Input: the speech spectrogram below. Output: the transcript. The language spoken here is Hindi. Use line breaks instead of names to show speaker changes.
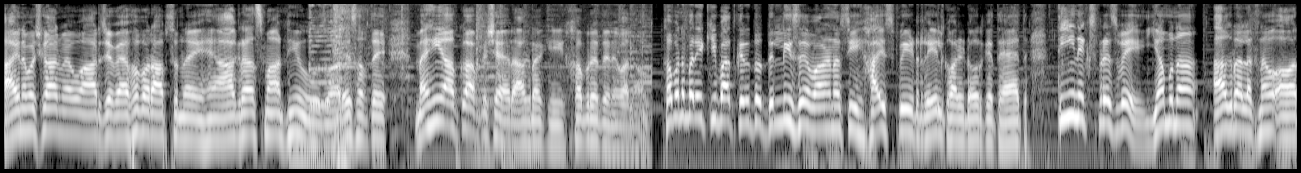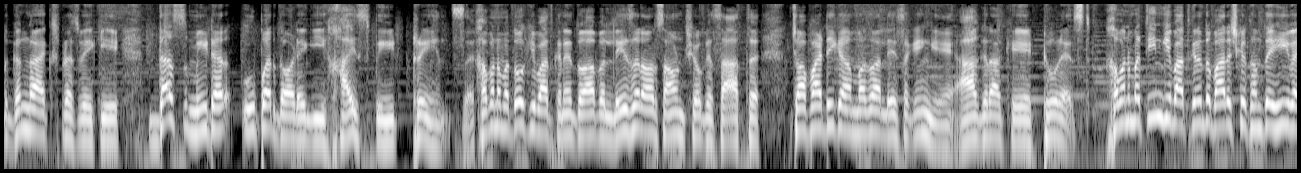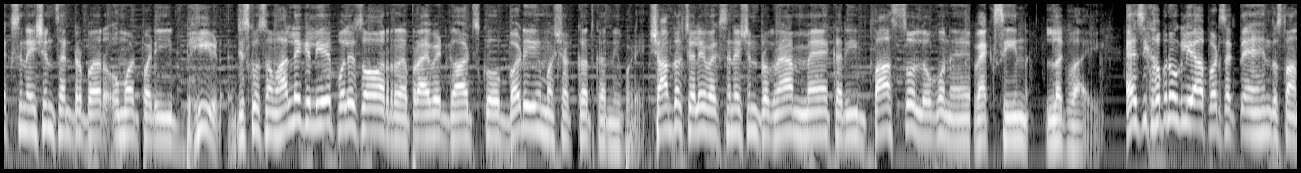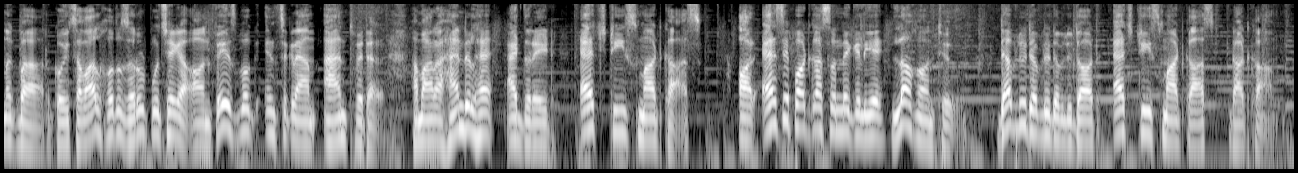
हाय, नमस्कार, मैं हूँ आरजे वैभव और आप सुन रहे हैं आगरा स्मार्ट न्यूज़। और इस हफ़्ते मैं ही आपको आपके शहर आगरा की खबरें देने वाला हूँ। खबर नंबर एक की बात करें तो दिल्ली से Varanasi high speed rail corridor के तहत तीन एक्सप्रेसवे, यमुना, आगरा, लखनऊ और गंगा एक्सप्रेसवे की 10 मीटर ऊपर दौड़ेगी हाई स्पीड ट्रेन खबर नंबर दो की बात करें तो अब लेजर और साउंड शो के साथ चौपाटी का मज़ा ले सकेंगे आगरा के टूरिस्ट। खबर नंबर तीन की बात करें तो बारिश के थमते ही वैक्सीनेशन सेंटर पर उमड़ पड़ी भीड़, जिसको संभालने के लिए पुलिस और प्राइवेट गार्ड्स को बड़ी मशक्कत करनी पड़ी। शाम तक चले वैक्सीनेशन प्रोग्राम में करीब 500 लोगों ने वैक्सीन लगवाई। ऐसी खबरों के लिए आप पढ़ सकते हैं हिंदुस्तान अखबार। कोई सवाल हो तो ज़रूर पूछेगा on Facebook Instagram and Twitter हमारा हैंडल है एट एच टी और ऐसे पॉडकास्ट सुनने के लिए लॉग ऑन टू www.htsmartcast.com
